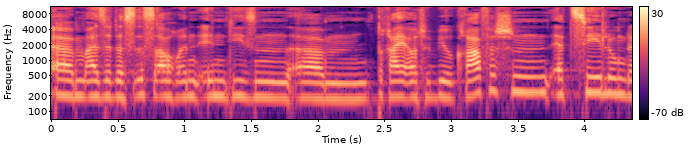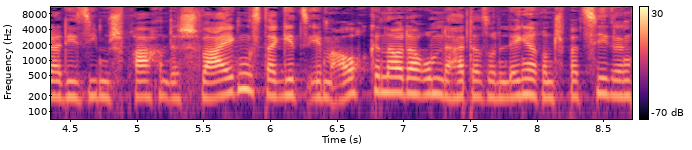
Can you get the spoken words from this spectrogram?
Ähm, also das ist auch in, in diesen ähm, drei autobiografischen Erzählungen, da die sieben Sprachen des Schweigens, da geht's eben auch genau darum, da hat er so einen längeren Spaziergang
